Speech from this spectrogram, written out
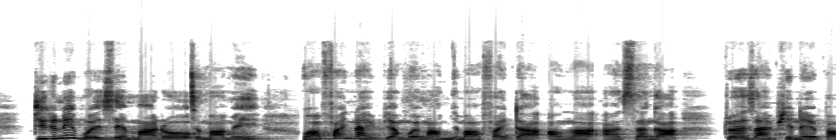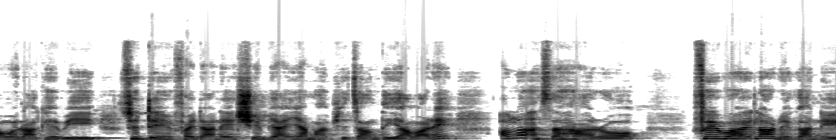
။ဒီကနေ့ပွဲစဉ်မှာတော့ကျမမယ်1 fight night ပြန်ပွဲမှာမြန်မာ fighter အောင်လအန်ဆန်ကတွဲဆိုင်ဖြစ်နေပါဝင်လာခဲ့ပြီးစစ်တင် fighter နဲ့ရှင်ပြိုင်ရမှာဖြစ်ကြောင်းသိရပါတယ်။အောင်လအန်ဆန်ဟာတော့ ဖေဖော်ဝါရီလတွေကနေ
